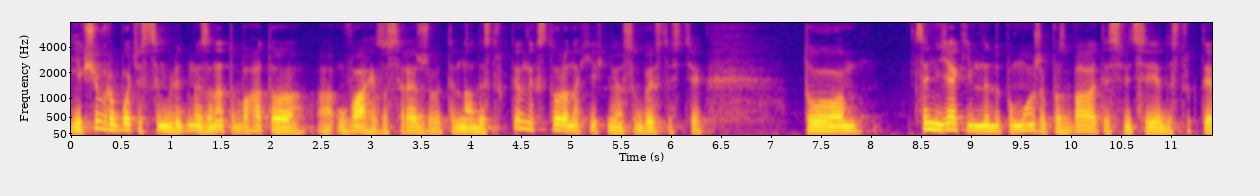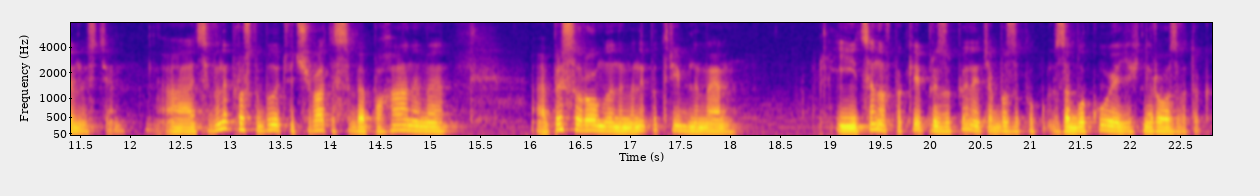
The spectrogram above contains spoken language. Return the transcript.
Якщо в роботі з цими людьми занадто багато уваги зосереджувати на деструктивних сторонах їхньої особистості, то це ніяк їм не допоможе позбавитись від цієї деструктивності. А, Вони просто будуть відчувати себе поганими, е, присоромленими, непотрібними. І це навпаки призупинить або заблокує їхній розвиток.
